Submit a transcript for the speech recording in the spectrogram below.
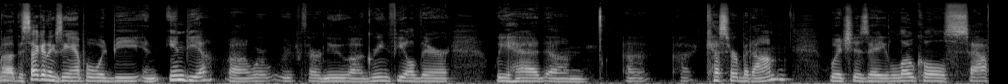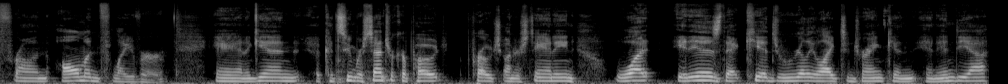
uh, the second example would be in India, uh, where, with our new uh, greenfield there we had um, uh, uh, Kesar Badam, which is a local saffron almond flavor. And again, a consumer centric approach, approach, understanding what it is that kids really like to drink in, in India,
